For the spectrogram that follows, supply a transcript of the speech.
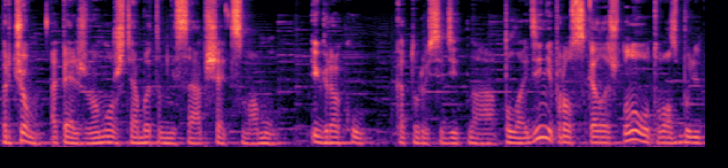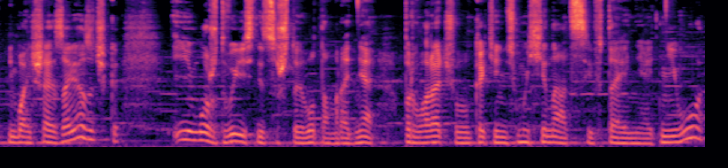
Причем, опять же, вы можете об этом не сообщать самому игроку, который сидит на паладине, просто сказать, что ну вот у вас будет небольшая завязочка, и может выясниться, что его там родня проворачивал какие-нибудь махинации в тайне от него,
